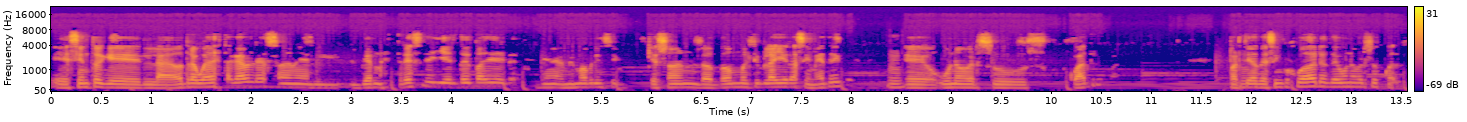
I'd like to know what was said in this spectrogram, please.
eh, siento que la otra weá destacable son el, el Viernes 13 y el Dead by Daylight, que tienen el mismo principio, que son los dos multiplayer asimétricos, Mm. eh, uno versus cuatro, partidas de cinco jugadores de uno versus cuatro.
